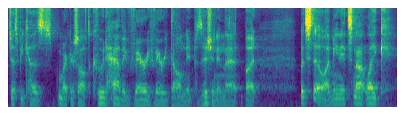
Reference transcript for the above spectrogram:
just because Microsoft could have a very, very dominant position in that, but but still, I mean, it's not like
